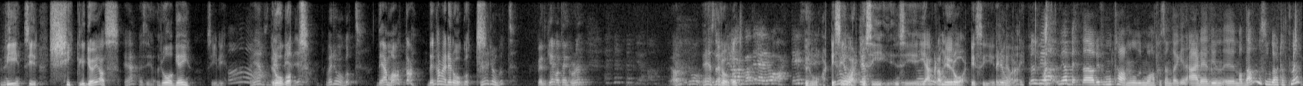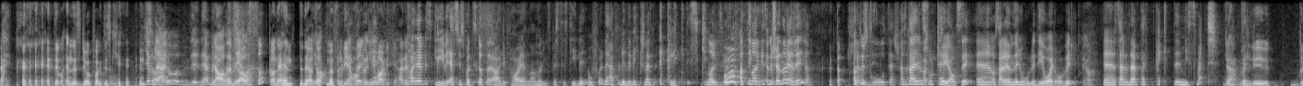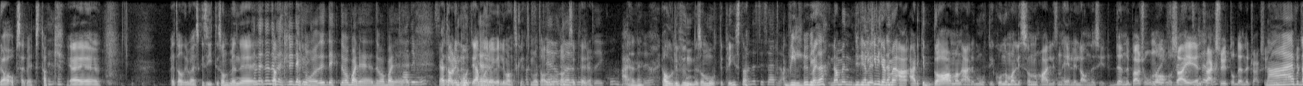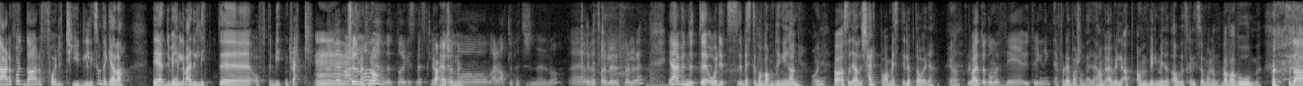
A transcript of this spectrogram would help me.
Vi sier 'skikkelig gøy', ass. Ja. Mens de 'rågøy', sier de. Ja, det er Rågodt. bedre. Det var rågodt. Det er mat, da. Det kan være rågodt. Det er rågodt. Vet ikke, hva tenker du? Ja, Rågodt. Råartig? Sier hun. Råartig. Hun sier, jækla mye råartig, sier Helene. Men vi har, vi har bedt deg Arif, om å ta med noe du må ha på søndager. Er det din eh, madame som du har tatt med? Nei, det var hennes joke, faktisk. Hun Ja, men sa det er jo Det, det er bra. Det er bra, også? Kan jeg hente det jeg har Ja, tatt med? Fordi jeg har, selvfølgelig. jeg har det ikke her. Jeg bare beskriver Jeg syns faktisk at Arif har en av Norges beste stiler. Hvorfor? Det er fordi det virker sånn litt eklektisk. Norges beste, At ikke- Norges du skjønner hva jeg mener? T-skjorte. Takk. At Det er en god T-skjorte. altså det er en sort høyhalser, eh, og så er det en rolig Dior over. Ja. Eh, så er det, det er en perfekt mismatch. Ja, veldig bra observert. Takk. Jeg eh, vet aldri hva jeg skal si til sånn, men eh, Nei, nei, nei, takk. det, det noe Det, det var bare Det var bare Ta det imot. Jeg tar det imot. Jeg er bare Ja. veldig vanskelig med å ta det imot. Akseptere er moteikon. Er jeg det? Jeg har aldri vunnet sånn motepris, da. Ja, det synes jeg er rart. Vil du vinne? Men, nei, men Du vil jeg vet ikke ikke, vinne. men er, er det ikke da man er et moteikon? Når man liksom har liksom hele landet sier 'Denne personen har på seg en tracksuit', og denne tracksuiten Nei, for liksom- da er det for, da er det for tydelig, liksom, tenker jeg da. Eh, Du vil heller være litt eh, off the beaten track. Men hvem er det som har vunnet Norges best kledde? Ja, jeg skjønner. Nå Er det Atle Pettersen eller noe? Jeg, Jeg vet ikke. føler, føler det. Jeg har vunnet uh, årets beste forvandling en gang. Oi, Og, altså, jeg hadde skjerpa meg mest i løpet av året. ja. For du begynte å gå med V-utringning. Ja, For det var sånn der Han, ville, at, han ville mene at alle skal liksom være sånn Hva var? Så da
